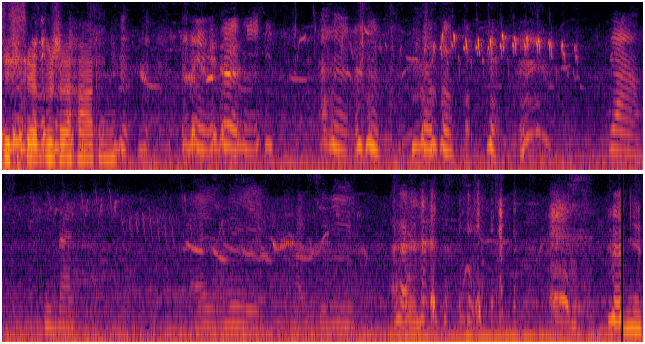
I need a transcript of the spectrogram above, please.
Ці ще дуже гарні. Ні.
